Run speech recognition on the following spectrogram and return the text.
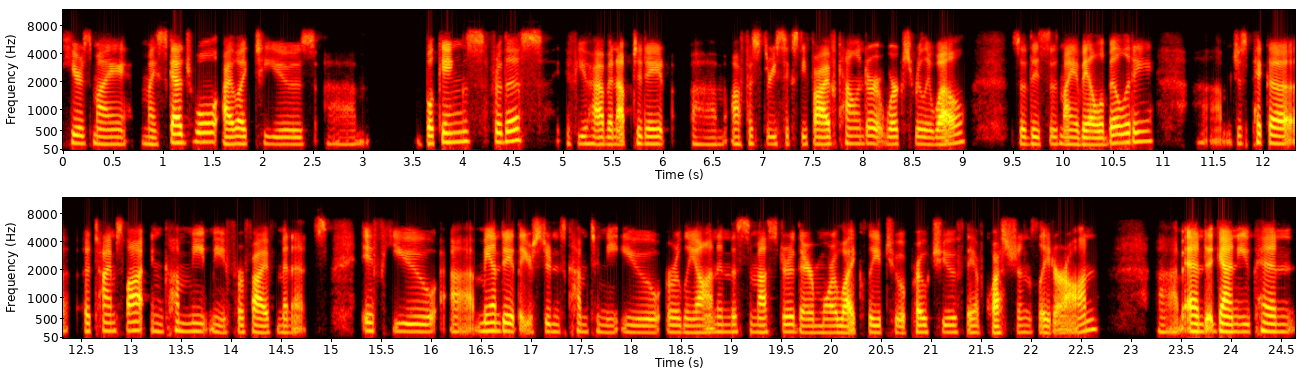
here's my, my schedule. I like to use um, bookings for this. If you have an up-to-date um, Office 365 calendar, it works really well. So this is my availability. Um, just pick a, a, time slot and come meet me for five minutes. If you uh, mandate that your students come to meet you early on in the semester, they're more likely to approach you if they have questions later on. Um, and again, you can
